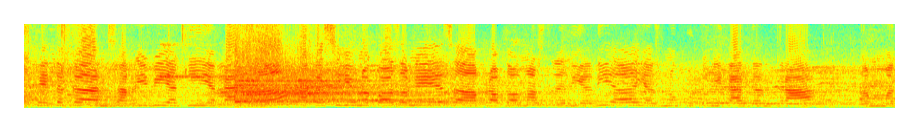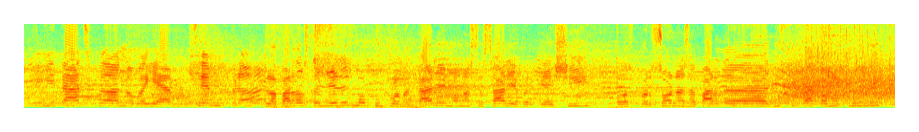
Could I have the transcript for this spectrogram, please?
El fet que ens arribi aquí a casa fa que sigui una cosa més a prop del nostre dia a dia i és una oportunitat d'entrar amb activitats que no veiem sempre. La part dels tallers és molt complementària i molt necessària perquè així les persones, a part de disfrutar com a públic,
